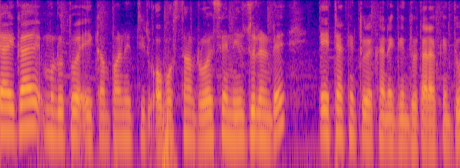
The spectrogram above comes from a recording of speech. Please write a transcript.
জায়গায় মূলত এই কোম্পানিটির অবস্থান রয়েছে নিউজিল্যান্ডে এটা কিন্তু এখানে কিন্তু তারা কিন্তু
